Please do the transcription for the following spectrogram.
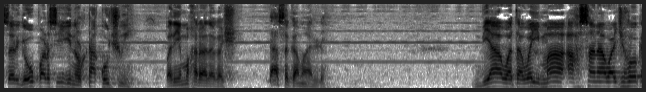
سترګې وپړسیږي نو ټق وچوي په دې مخ را دغه شي دا څه کمال دی بیا ورته وایي ما احسن وجهک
